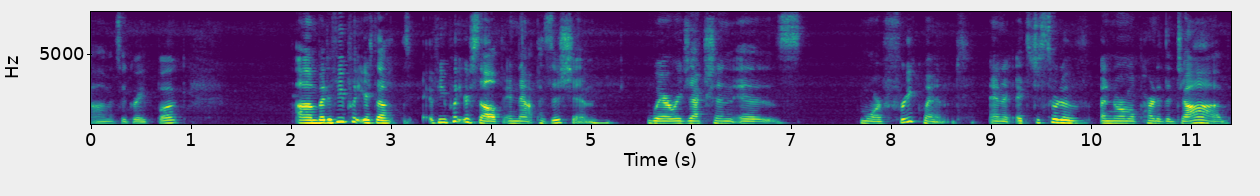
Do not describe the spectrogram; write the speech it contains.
Um, it's a great book. Um, but if you put yourself if you put yourself in that position where rejection is more frequent and it's just sort of a normal part of the job,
